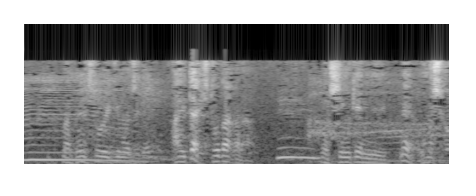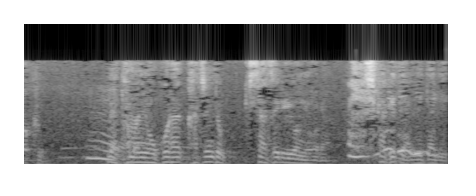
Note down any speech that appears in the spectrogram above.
ん。まあねそういう気持ちで相手は人だからうん。もう真剣にね面白くうん。ねたまに怒らカチンと着させるようにほら仕掛けてあげたりね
